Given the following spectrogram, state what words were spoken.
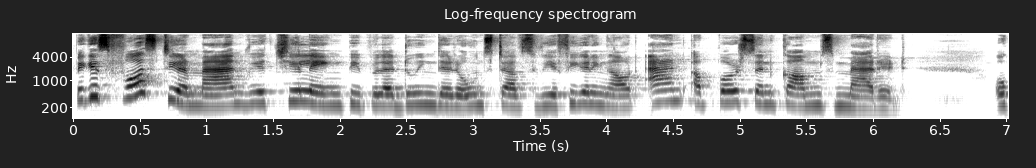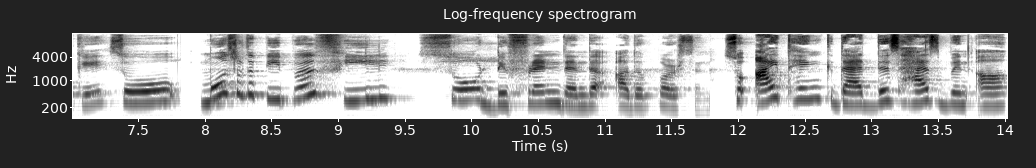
Because first year man we are chilling people are doing their own stuffs we are figuring out and a person comes married. Okay so most of the people feel so different than the other person. So i think that this has been a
